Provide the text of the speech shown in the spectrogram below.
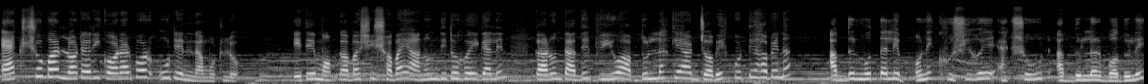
একশো বার লটারি করার পর উটের নাম উঠল। এতে মক্কাবাসী সবাই আনন্দিত হয়ে গেলেন, কারণ তাদের প্রিয় আব্দুল্লাহকে আর জবেহ করতে হবে না। আব্দুল মুত্তালিব অনেক খুশি হয়ে একশো উট আবদুল্লার বদলে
